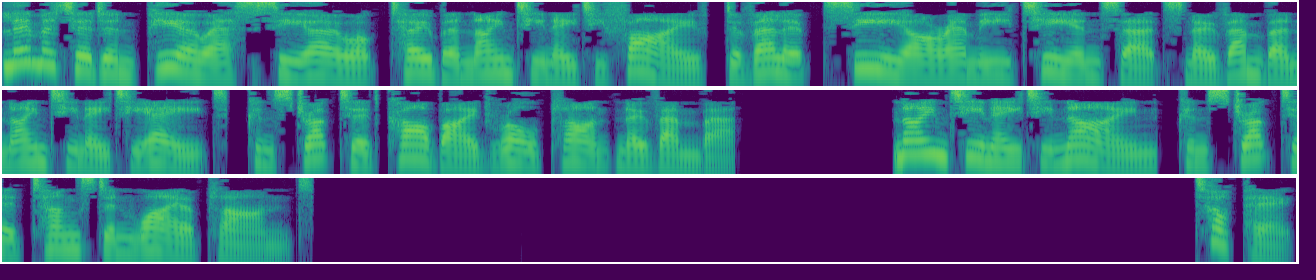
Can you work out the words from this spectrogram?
Limited and POSCO October 1985, developed CERMET inserts November 1988, constructed carbide roll plant November 1989, constructed tungsten wire plant. Topic.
